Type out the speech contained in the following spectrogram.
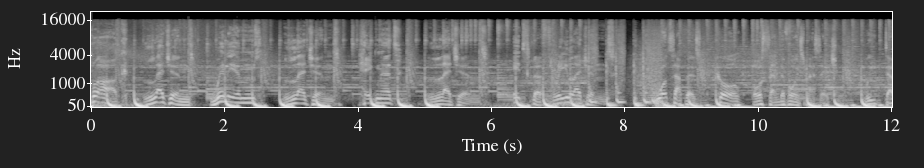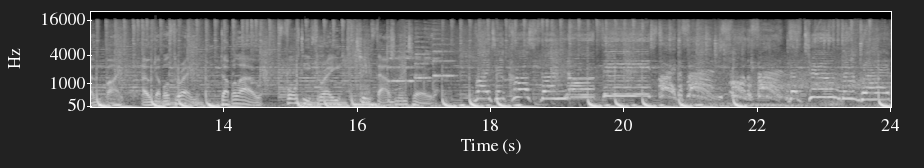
Clark, legend. Williams, legend. Hignett, legend. It's the three legends. WhatsApp us, call, or send a voice message. We don't bite. 033 00 43 2002. Right across the northeast, by the fans, for the fans, the Toon, the red,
